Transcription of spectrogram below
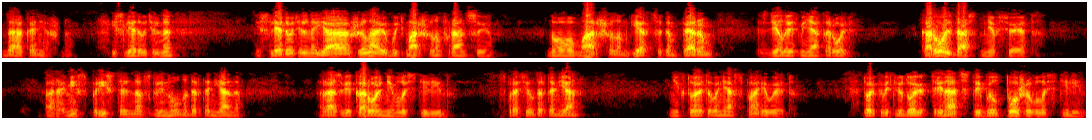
Да, конечно. И, следовательно, и, следовательно, я желаю быть маршалом Франции. Но маршалом, герцогом, пером сделает меня король. Король даст мне все это. Арамис пристально взглянул на Д'Артаньяна. «Разве король не властелин?» — спросил Д'Артаньян. «Никто этого не оспаривает. Только ведь Людовик XIII был тоже властелин».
